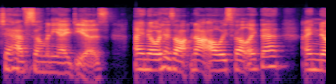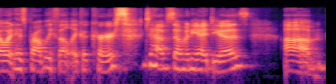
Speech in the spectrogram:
to have so many ideas. I know it has not always felt like that. I know it has probably felt like a curse to have so many ideas. Um,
